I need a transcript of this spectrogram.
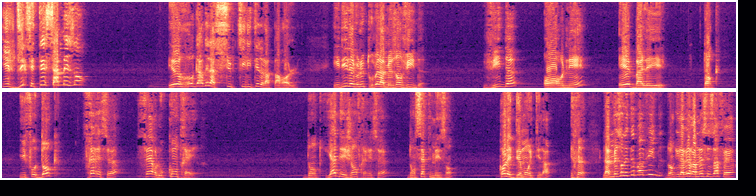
il dit que c'était sa maison. Et regardez la subtilité de la parole. Il dit il est venu trouver la maison vide. Vide, ornée et balayée. Donc, il faut donc, frères et sœurs, faire le contraire. Donc, il y a des gens, frères et sœurs, dans cette maison, quand les démons étaient là, la maison n'était pas vide. Donc, il avait ramené ses affaires.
